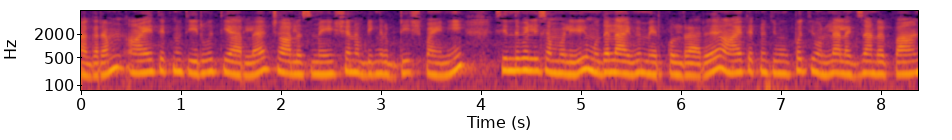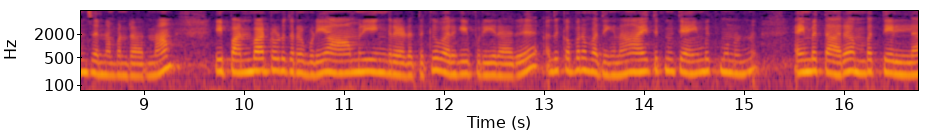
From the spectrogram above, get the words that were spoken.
நகரம். ஆயிரத்தி எட்நூத்தி இருபத்தி ஆறில் சார்லஸ் மேஷன் அப்படிங்கிற பிரிட்டிஷ் பயணி சிந்துவெளி சமவெளியில் முதல் ஆய்வு மேற்கொள்றாரு. ஆயிரத்தி எட்நூத்தி முப்பத்தி ஒன்றில் அலெக்சாண்டர் பான்ஸ் என்ன பண்றாருன்னா இப்பண்பாட்டோடு தொடர்புடைய ஆம்ரிங்கிற இடத்துக்கு வருகை புரிகிறாரு அதுக்கப்புறம் பார்த்தீங்கன்னா ஆயிரத்தி எட்நூத்தி ஐம்பத்தி மூணு ஐம்பத்தாறு ஐம்பத்தேழில்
